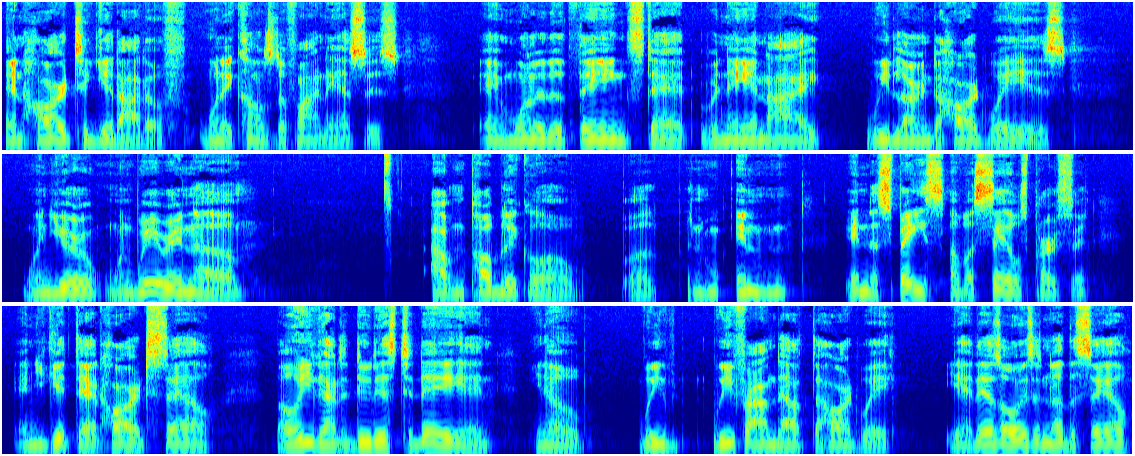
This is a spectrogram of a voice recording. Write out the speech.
and hard to get out of when it comes to finances. And one of the things that Renee and I we learned the hard way is when you're when we're in uh, out in public or uh, in, in in the space of a salesperson, and you get that hard sell. Oh, you got to do this today, and you know we've we found out the hard way. Yeah, there's always another sale.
